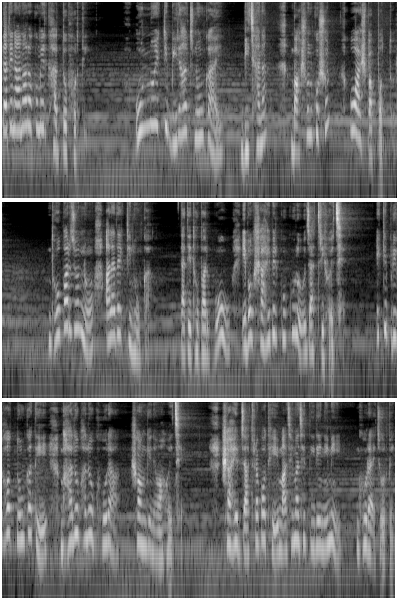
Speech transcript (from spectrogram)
তাতে নানা রকমের খাদ্য ভর্তি। অন্য একটি বিরাট নৌকায় বিছানা, বাসনকোসন ও আসবাবপত্তর ধোপার জন্য আলাদা একটি নৌকা। তাতে ধোপার বউ এবং সাহেবের কুকুরও যাত্রী হয়েছে। একটি বৃহৎ নৌকাতে ভালো ভালো ঘোড়া সঙ্গে নেওয়া হয়েছে। সাহেব যাত্রাপথে মাঝে মাঝে তীরে নেমে ঘোড়ায় চড়বেন।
